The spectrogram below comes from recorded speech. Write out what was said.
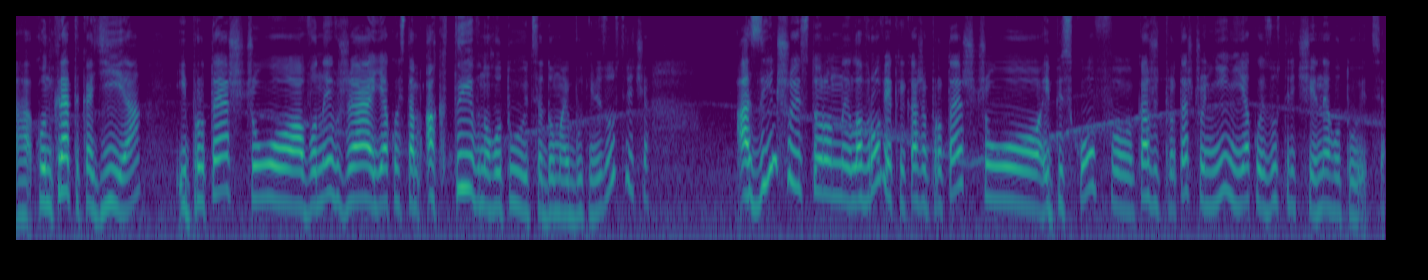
е, конкретика є, і про те, що вони вже якось там активно готуються до майбутньої зустрічі. А з іншої сторони, Лавров, який каже про те, що і Пісков е, кажуть про те, що ні, ніякої зустрічі не готується.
